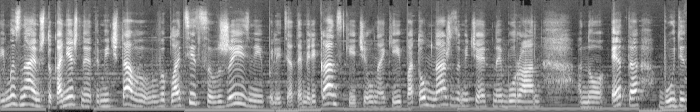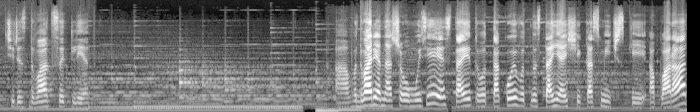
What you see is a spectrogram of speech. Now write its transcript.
И мы знаем, что, конечно, эта мечта воплотится воплотится в жизни, полетят американские челноки, и потом наш замечательный Буран. Но это будет через 20 лет. Во дворе нашего музея стоит вот такой вот настоящий космический аппарат.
